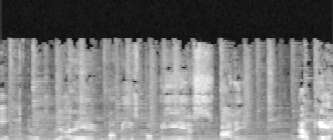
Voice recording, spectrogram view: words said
we? We are in Poppies, Poppies Valley. Okay,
